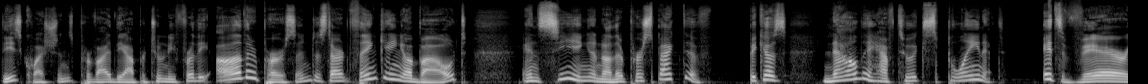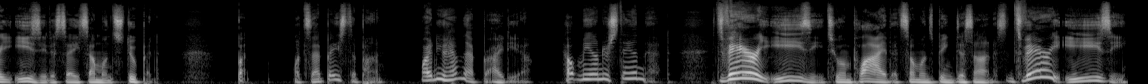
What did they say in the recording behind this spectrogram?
these questions provide the opportunity for the other person to start thinking about and seeing another perspective because now they have to explain it. It's very easy to say someone's stupid. But what's that based upon? Why do you have that idea? Help me understand that. It's very easy to imply that someone's being dishonest. It's very easy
